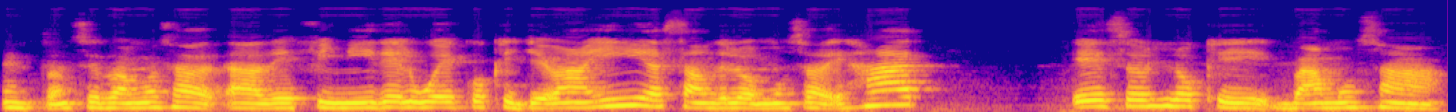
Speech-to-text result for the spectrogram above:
Entonces vamos a, a definir el hueco que lleva ahí, hasta donde lo vamos a dejar eso es lo que vamos a,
